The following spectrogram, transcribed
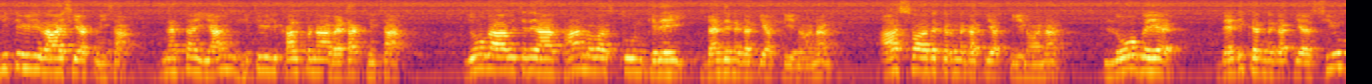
හිතවිලි රාශියක් නිසා නැත්නම් යම් හිතවිලි කල්පනා වැටක් නිසා යෝගාචරය කාම වස්තුන් කෙරෙහි බැඳෙන ගතියක් තියෙනවා නම් ආස්වාද කරන ගතියක් තියෙනවා නම් ලෝභය දැඩි කරන ගතිය සියුම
